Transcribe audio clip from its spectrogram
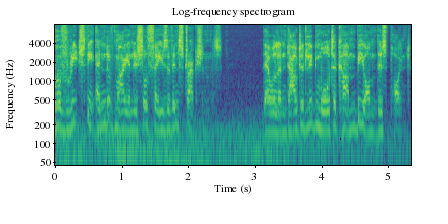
Have reached the end of my initial phase of instructions. There will undoubtedly be more to come beyond this point.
